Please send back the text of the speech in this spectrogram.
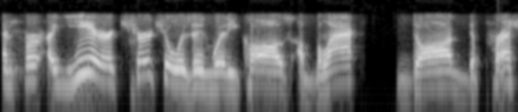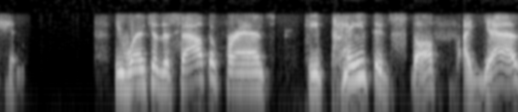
And for a year, Churchill was in what he calls a black dog depression. He went to the south of France. He painted stuff, I guess.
